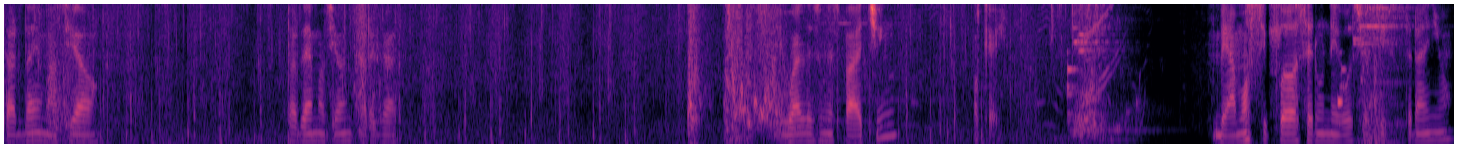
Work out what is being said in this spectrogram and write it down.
tarda demasiado. Tarda demasiado en cargar. Igual es un espadachín. Ok. Veamos si puedo hacer un negocio aquí extraño.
